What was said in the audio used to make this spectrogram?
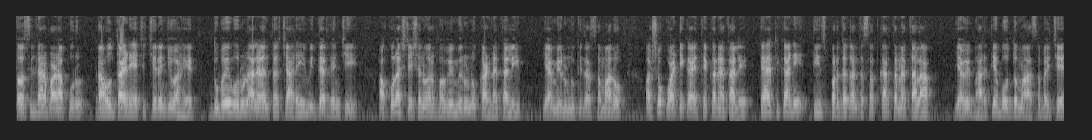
तहसीलदार बाळापूर राहुल तायडे याचे चिरंजीव आहेत. दुबईवरून आल्यानंतर चारही विद्यार्थ्यांची अकोला स्टेशनवर भव्य मिरवणूक काढण्यात आली. या मिरवणुकीचा समारोप अशोक वाटिका येथे करण्यात आले. त्या ठिकाणी तीन स्पर्धकांचा सत्कार करण्यात आला. यावेळी भारतीय बौद्ध महासभेचे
